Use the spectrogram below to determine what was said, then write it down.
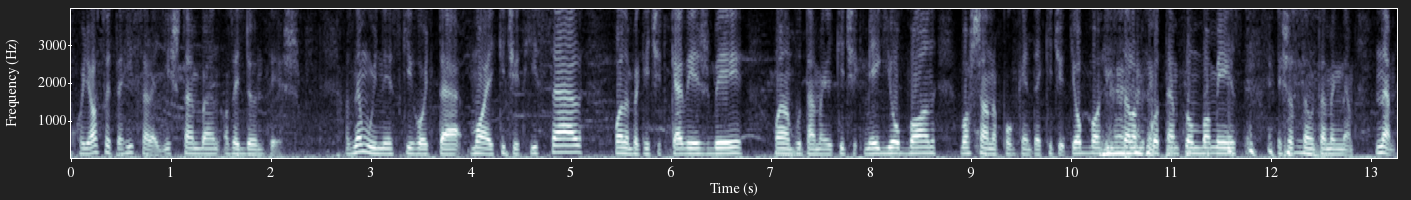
hogy az, hogy te hiszel egy Istenben, az egy döntés. Az nem úgy néz ki, hogy te ma egy kicsit hiszel, holnap egy kicsit kevésbé, holnap után meg egy kicsit még jobban, vasárnaponként egy kicsit jobban hiszel, amikor templomba mész, és aztán utána meg nem. Nem.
